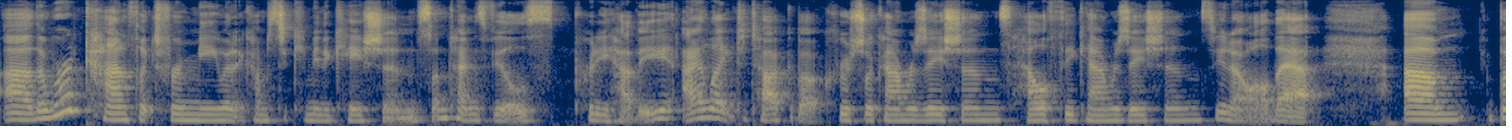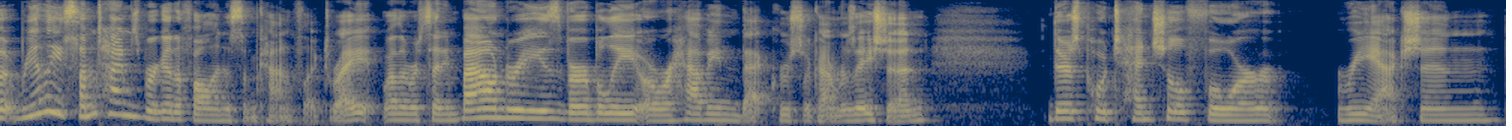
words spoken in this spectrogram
Uh, the word conflict for me when it comes to communication sometimes feels pretty heavy. I like to talk about crucial conversations, healthy conversations, you know, all that. Um, but really, sometimes we're going to fall into some conflict, right? Whether we're setting boundaries verbally or we're having that crucial conversation, there's potential for reaction,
